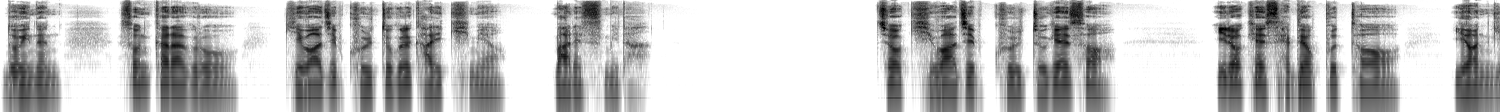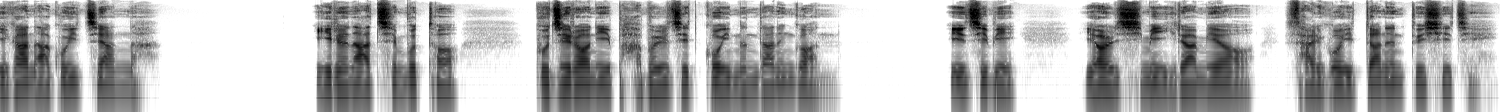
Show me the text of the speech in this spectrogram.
노인은 손가락으로 기와집 굴뚝을 가리키며 말했습니다. 저 기와집 굴뚝에서 이렇게 새벽부터 연기가 나고 있지 않나. 이른 아침부터 부지런히 밥을 짓고 있는다는 건 이 집이 열심히 일하며 살고 있다는 뜻이지.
